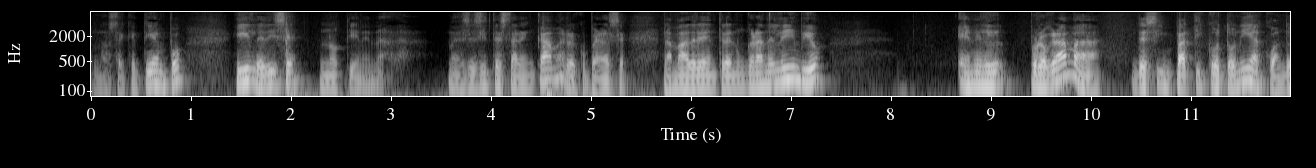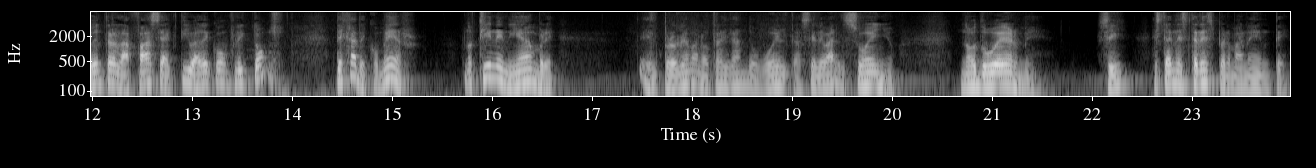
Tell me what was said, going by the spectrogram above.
no sé qué tiempo, y le dice no tiene nada. Necesita estar en cama y recuperarse. La madre entra en un gran limbio. En el programa de simpaticotonía, cuando entra la fase activa de conflicto, deja de comer, no tiene ni hambre. El problema lo trae dando vueltas, se le va el sueño, no duerme, ¿sí? Está en estrés permanente,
